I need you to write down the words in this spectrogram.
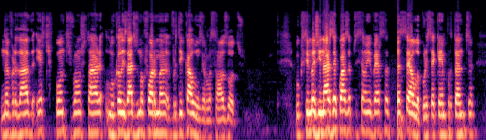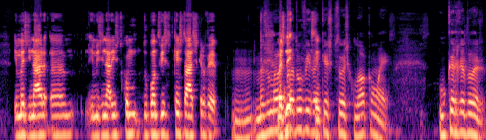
na verdade estes pontos vão estar localizados de uma forma vertical uns em relação aos outros o que se imaginares é quase a posição inversa da célula, por isso é que é importante imaginar, uh, imaginar isto como do ponto de vista de quem está a escrever. Uhum. Mas uma, Mas uma dúvida Sim. que as pessoas colocam é o carregador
